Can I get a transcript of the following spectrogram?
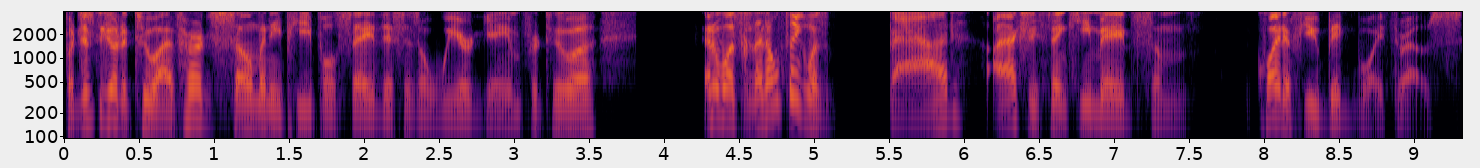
But just to go to Tua, I've heard so many people say this is a weird game for Tua, and it was because I don't think it was bad. I actually think he made some quite a few big boy throws.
